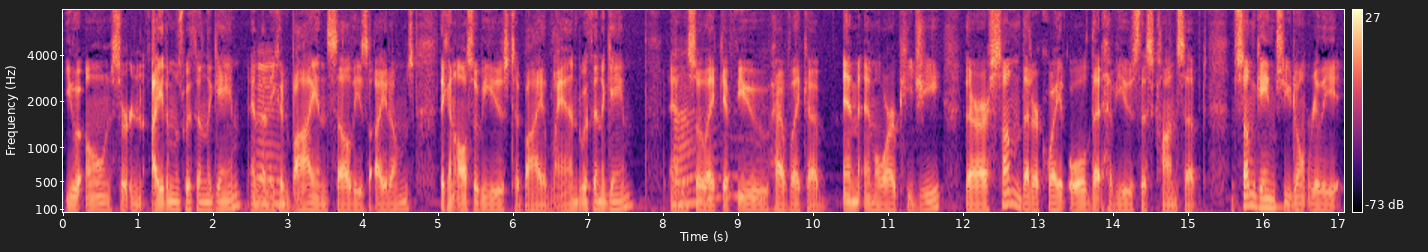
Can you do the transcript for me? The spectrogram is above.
you own certain items within the game, and mm. then you mm. can buy and sell these items. They can also be used to buy land within a game. And so, like, if you have like a MMORPG. There are some that are quite old that have used this concept. Some games you don't really,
